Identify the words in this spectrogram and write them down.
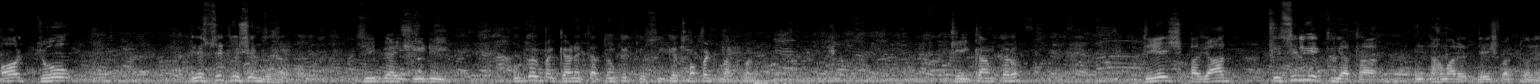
اور جو انسٹیٹیوشنز ہیں سی بی آئی ای ڈی ان کو میں کہنا چاہتا ہوں کہ کسی کے پپٹ مت بنو۔ ٹھیک کام کرو۔ دیش آزاد اسی لیے کیا تھا ہمارے دیش بھکتوں نے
